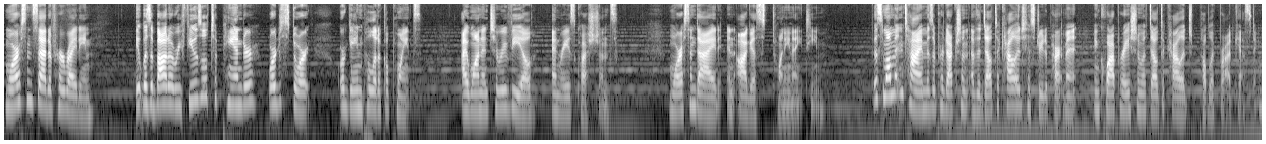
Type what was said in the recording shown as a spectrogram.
Morrison said of her writing, it was about a refusal to pander or distort or gain political points. I wanted to reveal and raise questions. Morrison died in August 2019. This Moment in Time is a production of the Delta College History Department in cooperation with Delta College Public Broadcasting.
